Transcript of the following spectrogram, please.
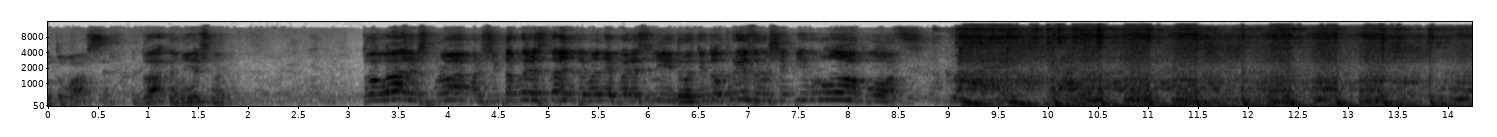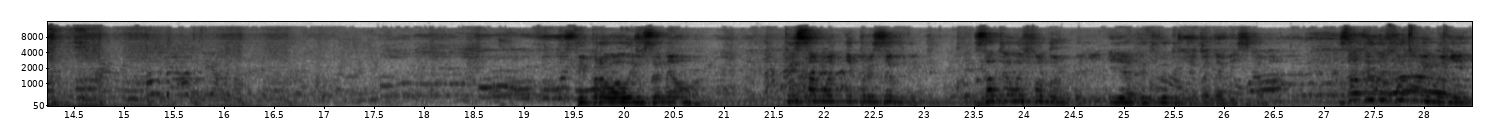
ЗНО підготувався? Да, конечно. Товариш прапорщик, та перестаньте мене переслідувати до призову ще півроку. Ти провалив ЗНО. Ти самотній призивник. Зателефонуй мені, і я відведу тебе на військкомати. Зателефонуй мені,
